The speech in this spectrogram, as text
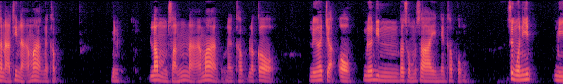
ขนาดที่หนามากนะครับ เป็นล่ำสันหนามากนะครับ แล้วก็เนื้อจะออกเนื้อดินผสมทรายนะครับผม ซึ่งวันนี้มี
